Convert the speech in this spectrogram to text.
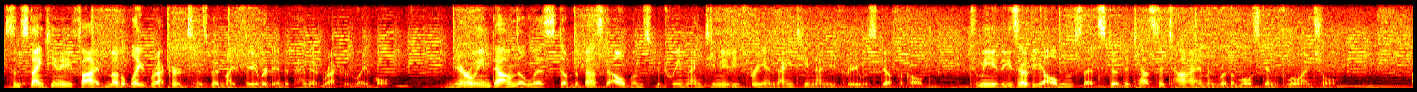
Since 1985, Metal Blade Records has been my favorite independent record label. Narrowing down the list of the best albums between 1983 and 1993 was difficult. To me, these are the albums that stood the test of time and were the most influential.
